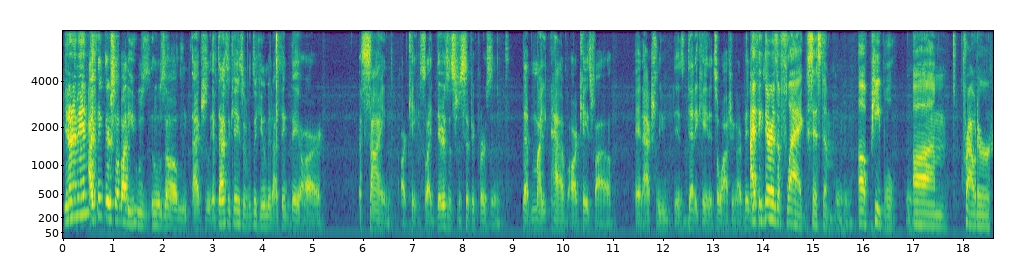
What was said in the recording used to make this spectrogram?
You know what I mean? I think there's somebody who's who's um actually if that's the case, if it's a human, I think they are assigned our case. Like there's a specific person that might have our case file and actually is dedicated to watching our videos. I think there is a flag system Mhm. of people. Um, Crowder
